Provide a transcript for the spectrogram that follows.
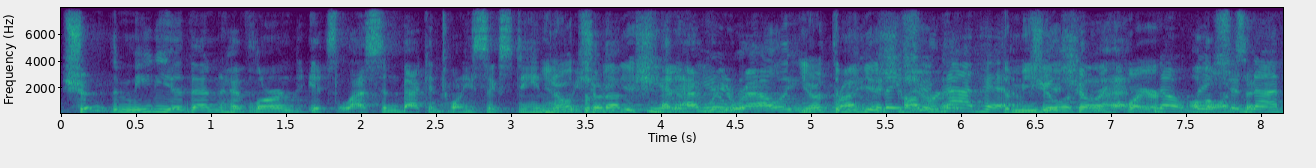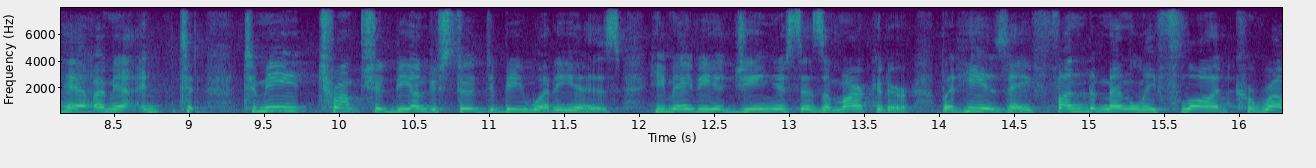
shouldn't the media then have learned its lesson back in 2016 you know when we showed up at every rally? You know what the media should, they should not have. The media should require. No, they should not have. I mean, to, to me, Trump should be understood to be what he is. He may be a genius as a marketer, but he is a fundamentally flawed, corrupt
